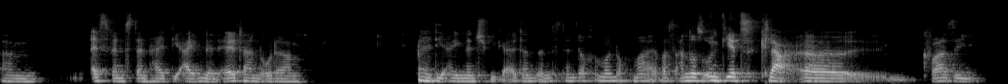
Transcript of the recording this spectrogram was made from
Ähm, als wenn es dann halt die eigenen Eltern oder äh, die eigenen Schwiegereltern sind, ist dann doch immer noch mal was anderes. Und jetzt, klar, äh, quasi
